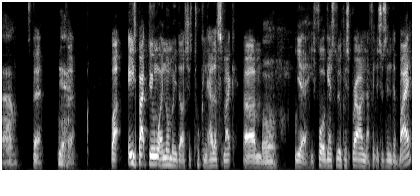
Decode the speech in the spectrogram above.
Um It's fair. yeah. Fair. But he's back doing what he normally does, just talking hella smack. Um, Mm, yeah, he fought against Lucas Browne. I think this was in Dubai.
